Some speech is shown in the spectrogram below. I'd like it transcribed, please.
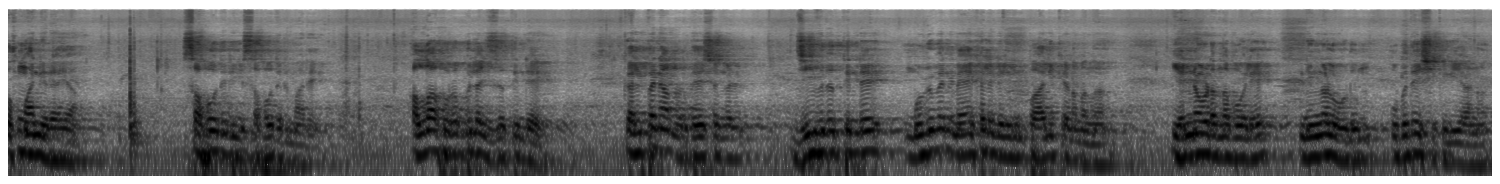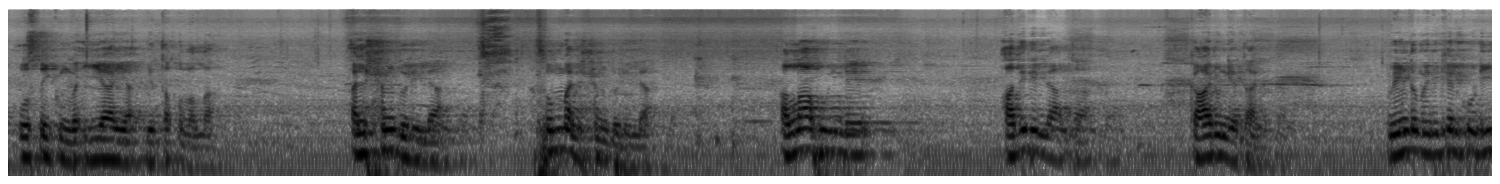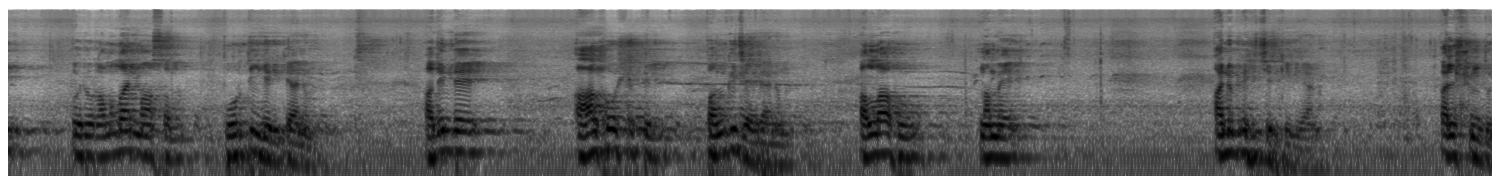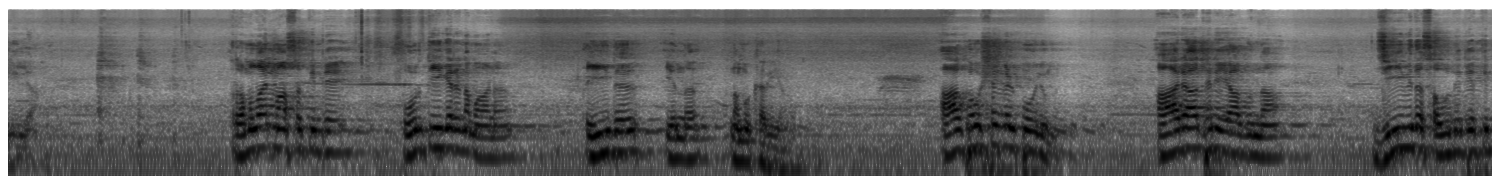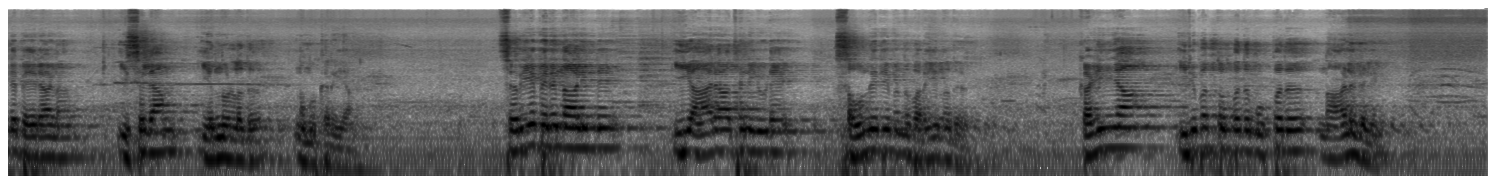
ബഹുമാന്യരായ സഹോദരി സഹോദരന്മാരെ അള്ളാഹു റബുൽ അജിസത്തിന്റെ കൽപ്പനാ നിർദ്ദേശങ്ങൾ ജീവിതത്തിന്റെ മുഴുവൻ മേഖലകളിലും പാലിക്കണമെന്ന് എന്നോടെന്ന പോലെ നിങ്ങളോടും ഉപദേശിക്കുകയാണ്. ഊസൈക്കും ഇയായ വിത്തപ്പുള്ള അൽഹംദുലില്ല. സുമ്മ അൽഹംദുലില്ല അള്ളാഹുവിന്റെ അതിരില്ലാത്ത കാരുണ്യത്താൽ വീണ്ടും ഒരിക്കൽ കൂടി ഒരു റമദാൻ മാസം പൂർത്തീകരിക്കാനും അതിന്റെ ആഘോഷത്തിൽ പങ്കുചേരാനും അള്ളാഹു നമ്മെ അനുഗ്രഹിച്ചിരിക്കുകയാണ്. അൽഹംദുലില്ല. റമദാൻ മാസത്തിന്റെ പൂർത്തീകരണമാണ് ഈദ് എന്ന് നമുക്കറിയാം. ആഘോഷങ്ങൾ പോലും ആരാധനയാകുന്ന ജീവിത സൗന്ദര്യത്തിന്റെ പേരാണ് ഇസ്ലാം എന്നുള്ളത് നമുക്കറിയാം. ചെറിയ പെരുന്നാളിന്റെ ഈ ആരാധനയുടെ സൗന്ദര്യമെന്ന് പറയുന്നത് കഴിഞ്ഞ ഇരുപത്തൊമ്പത് മുപ്പത് നാളുകളിൽ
